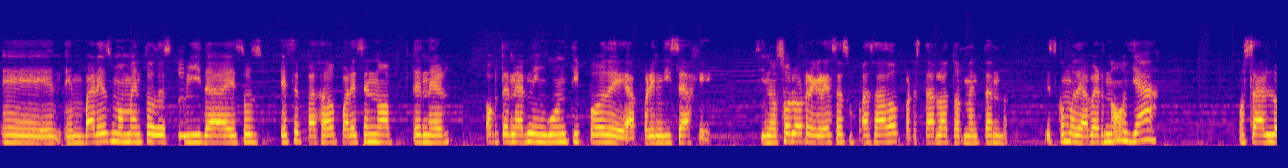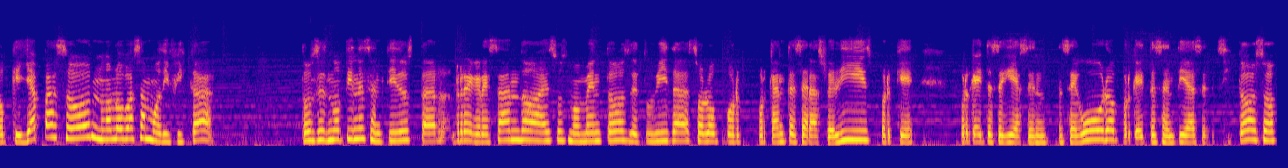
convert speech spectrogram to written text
eh, en varios momentos de su vida esos, ese pasado parece no obtener, obtener ningún tipo de aprendizaje, sino solo regresa a su pasado para estarlo atormentando. Es como de, a ver, no, ya. O sea, lo que ya pasó no lo vas a modificar. Entonces no tiene sentido estar regresando a esos momentos de tu vida solo por, porque antes eras feliz, porque, porque ahí te seguías en- seguro, porque ahí te sentías exitoso.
